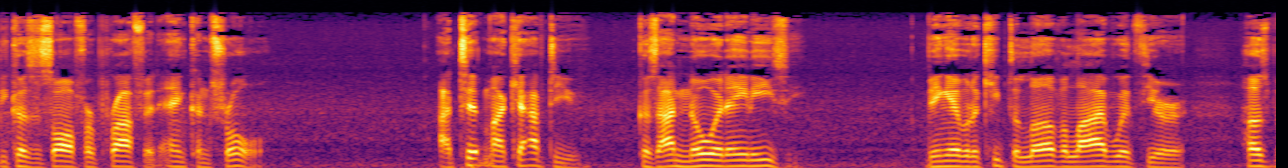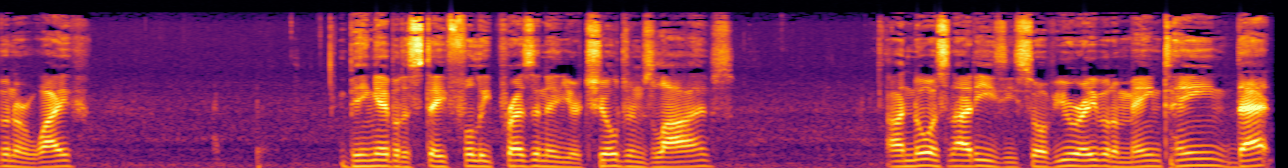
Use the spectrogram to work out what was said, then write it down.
because it's all for profit and control. I tip my cap to you because I know it ain't easy. Being able to keep the love alive with your husband or wife, being able to stay fully present in your children's lives. I know it's not easy. So if you're able to maintain that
